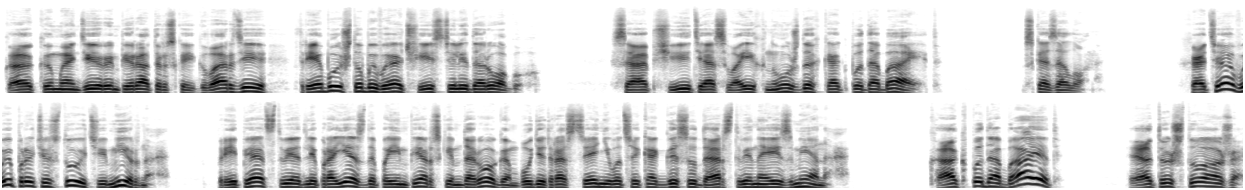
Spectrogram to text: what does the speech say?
«Как командир императорской гвардии требую, чтобы вы очистили дорогу. Сообщите о своих нуждах, как подобает», — сказал он. «Хотя вы протестуете мирно, препятствие для проезда по имперским дорогам будет расцениваться как государственная измена». «Как подобает?» «Это что же?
